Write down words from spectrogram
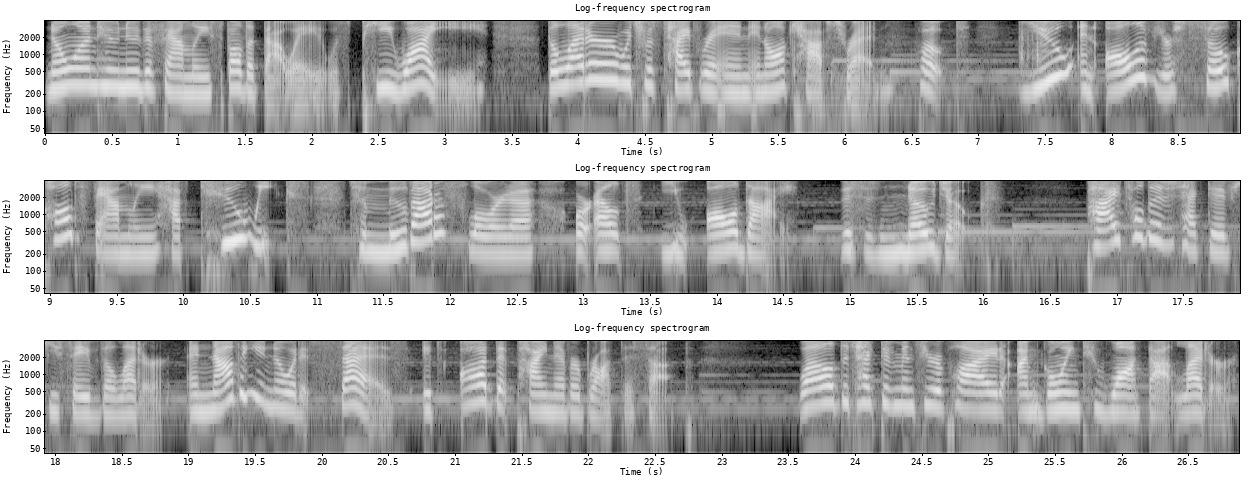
No one who knew the family spelled it that way. It was P Y E. The letter, which was typewritten in all caps, read, quote, you and all of your so called family have two weeks to move out of Florida or else you all die. This is no joke. Pye told the detective he saved the letter, and now that you know what it says, it's odd that Pye never brought this up. Well, Detective Mincy replied, I'm going to want that letter.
